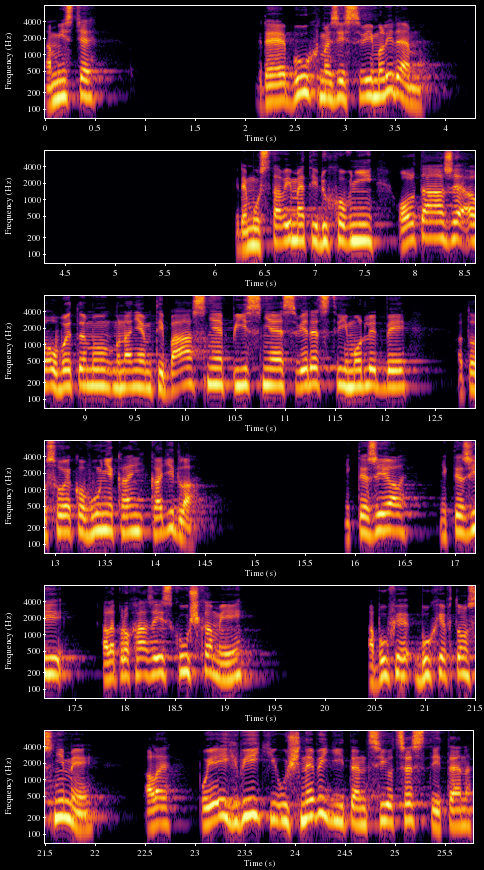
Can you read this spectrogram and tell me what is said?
Na místě, kde je Bůh mezi svým lidem, kde mu stavíme ty duchovní oltáře a obětujeme na něm ty básně, písně, svědectví, modlitby a to jsou jako vůně kadidla. Někteří ale, někteří ale procházejí zkouškami a Bůh je, Bůh je v tom s nimi, ale po jejich vítí už nevidí ten cíl cesty, ten,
